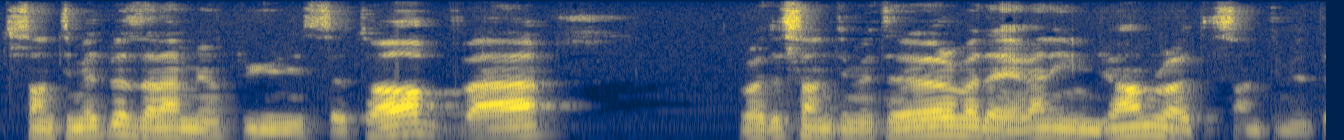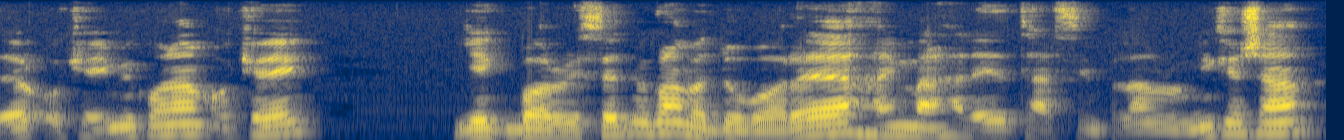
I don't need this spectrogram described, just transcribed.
سانتی متر بذارم میام تو unit setup و راد سانتی متر و دقیقا اینجا هم راد سانتی متر OK می‌کنم OK؟ یک بار ریست می‌کنم و دوباره همین مرحله ترسیم پلان رو می‌کشم.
